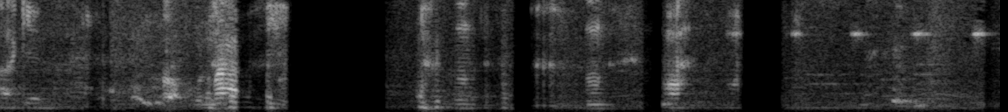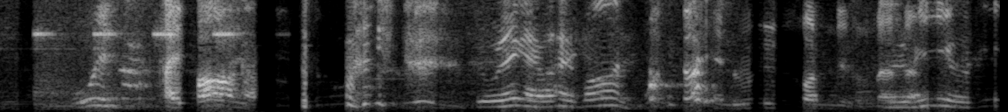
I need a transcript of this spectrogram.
มากินขอบคุณมากพี่อืม ไงว่าใครป้อนก็เห็นมือคนอยู่ตรงนั้นมืออะพี่มือพี่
